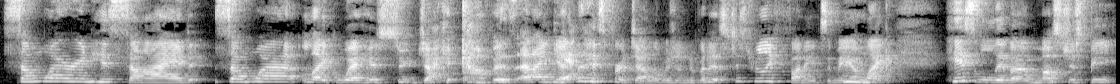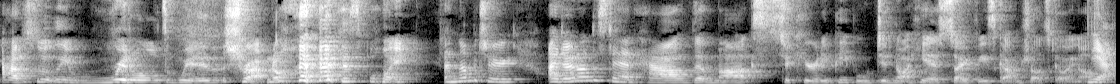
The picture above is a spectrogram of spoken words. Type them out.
somewhere in his side, somewhere like where his suit jacket covers. And I get Yeah. that it's for television, but it's just really funny to me. I'm mm-hmm. like, his liver must just be absolutely riddled with shrapnel at this point. And number two, I don't understand how the Marks security people did not hear Sophie's gunshots going off. yeah.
